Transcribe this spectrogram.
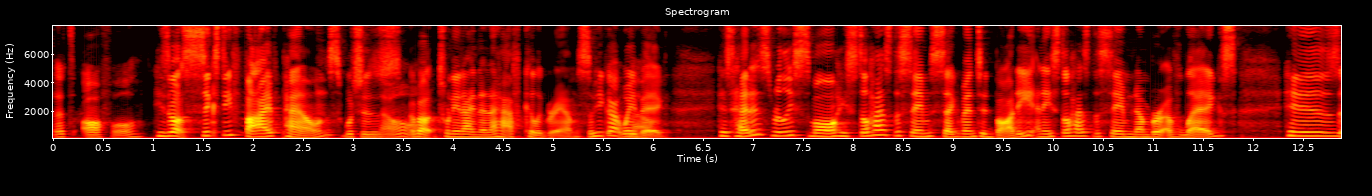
That's awful. He's about sixty five pounds, which is No. about 29 and a half kilograms. So he got way No. big. His head is really small. He still has the same segmented body, and he still has the same number of legs. His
